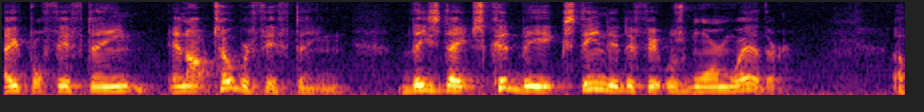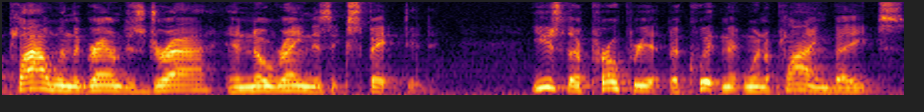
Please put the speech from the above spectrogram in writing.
April 15 and October 15 these dates could be extended if it was warm weather. Apply when the ground is dry and no rain is expected. Use the appropriate equipment when applying baits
